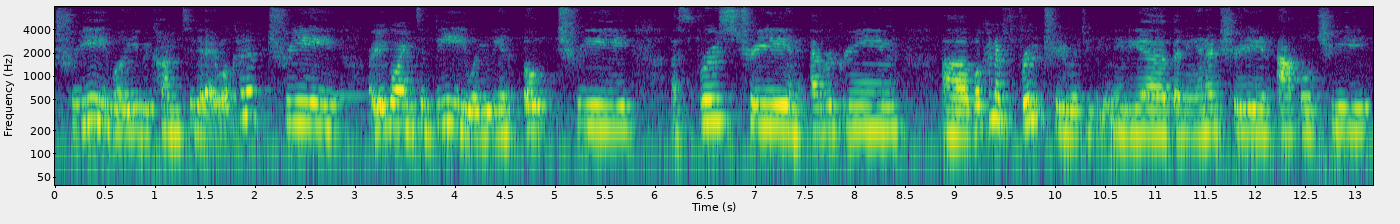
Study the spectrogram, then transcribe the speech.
tree will you become today? What kind of tree are you going to be? Will you be an oak tree, a spruce tree, an evergreen? Uh, what kind of fruit tree would you be? Maybe a banana tree, an apple tree,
